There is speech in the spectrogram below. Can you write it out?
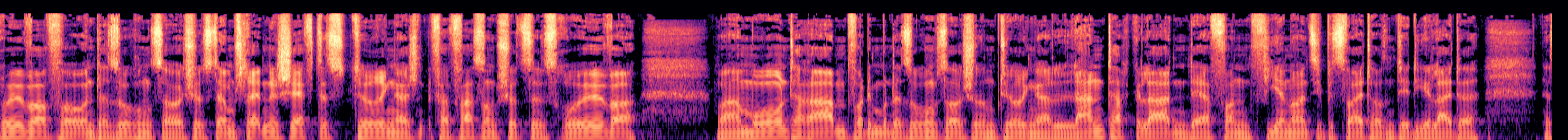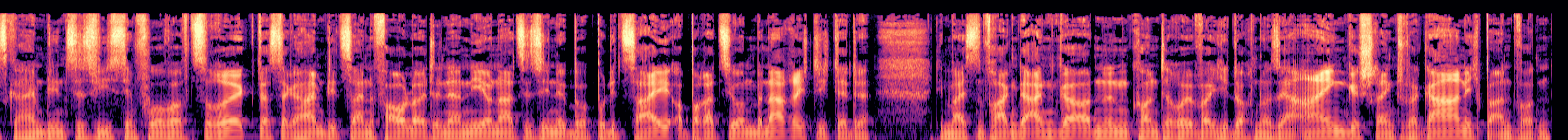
Röver vor Untersuchungsausschuss. Der umstrittene Chef des Thüringer Verfassungsschutzes Röver war am Montagabend vor dem Untersuchungsausschuss im Thüringer Landtag geladen. Der von 94 bis 2000 tätige Leiter des Geheimdienstes wies den Vorwurf zurück, dass der Geheimdienst seine V-Leute in der Neonazi-Szene über Polizeioperationen benachrichtigt hätte. Die meisten Fragen der Angeordneten konnte Röver jedoch nur sehr eingeschränkt oder gar nicht beantworten.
